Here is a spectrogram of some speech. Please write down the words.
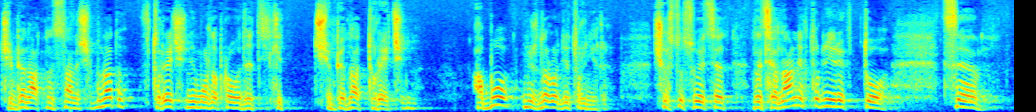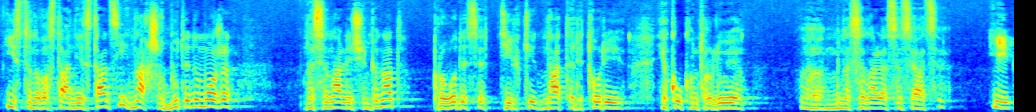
чемпіонат національного чемпіонату, в Туреччині можна проводити тільки чемпіонат Туреччини або міжнародні турніри. Що стосується національних турнірів, то це істина в останній інстанції, інакше бути не може. Національний чемпіонат проводиться тільки на території, яку контролює е, Національна асоціація. І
